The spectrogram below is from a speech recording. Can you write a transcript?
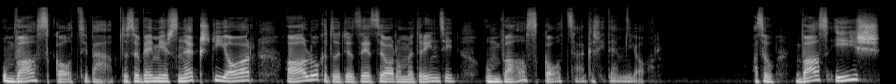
Um was geht es überhaupt? Also wenn wir das nächste Jahr anschauen, oder das Jahr, wo wir drin sind, um was geht es eigentlich in diesem Jahr? Also was ist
